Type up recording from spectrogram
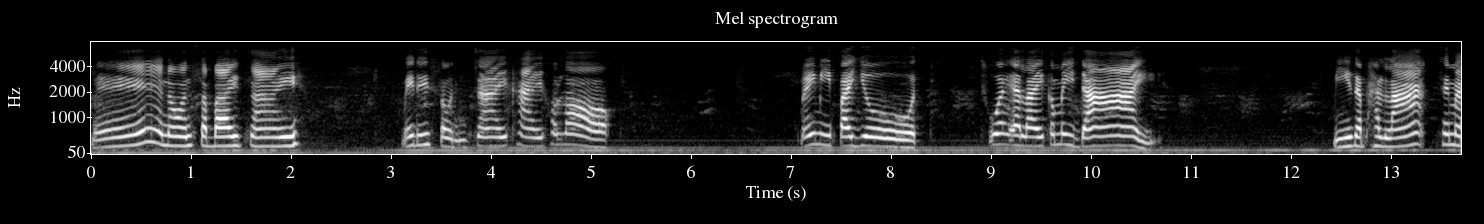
แม่นอนสบายใจ ไม่ได้สนใจใครเขาหรอก ไม่มีประโยชน์ ช่วยอะไรก็ไม่ได้ มีแต่ภาระใช่ไหม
